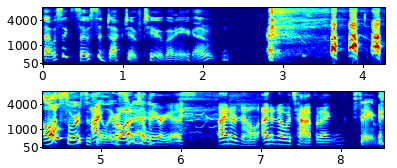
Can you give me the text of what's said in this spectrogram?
That was like so seductive too, Monique. I don't all sorts of I, feelings. girl, I'm today. delirious. I don't know. I don't know what's happening. Same.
